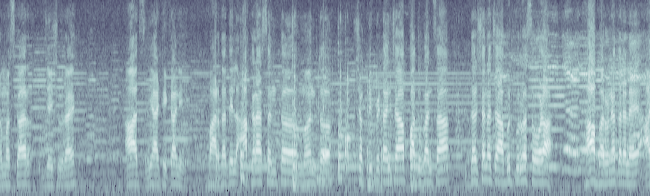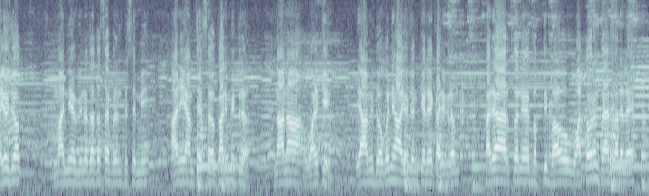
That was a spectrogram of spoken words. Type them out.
नमस्कार जय शिवराय. आज या ठिकाणी भारतातील अकरा संत महंत शक्तिपीठांच्या पादुकांचा दर्शनाचा अभूतपूर्व सोहळा हा भरवण्यात आलेला आहे. आयोजक मान्य विनोदादासाहेब रणपिसेम्मी आणि आमचे सहकारी मित्र नाना वाळके. या आम्ही दोघांनी हा आयोजन केलं आहे कार्यक्रम. खऱ्या अर्थाने भक्तिभाव वातावरण तयार झालेलं आहे.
